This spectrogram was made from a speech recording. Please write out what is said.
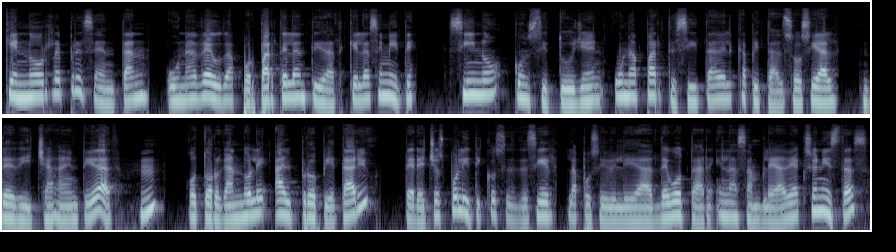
que no representan una deuda por parte de la entidad que las emite, sino constituyen una partecita del capital social de dicha entidad otorgándole al propietario derechos políticos, es decir, la posibilidad de votar en la asamblea de accionistas,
